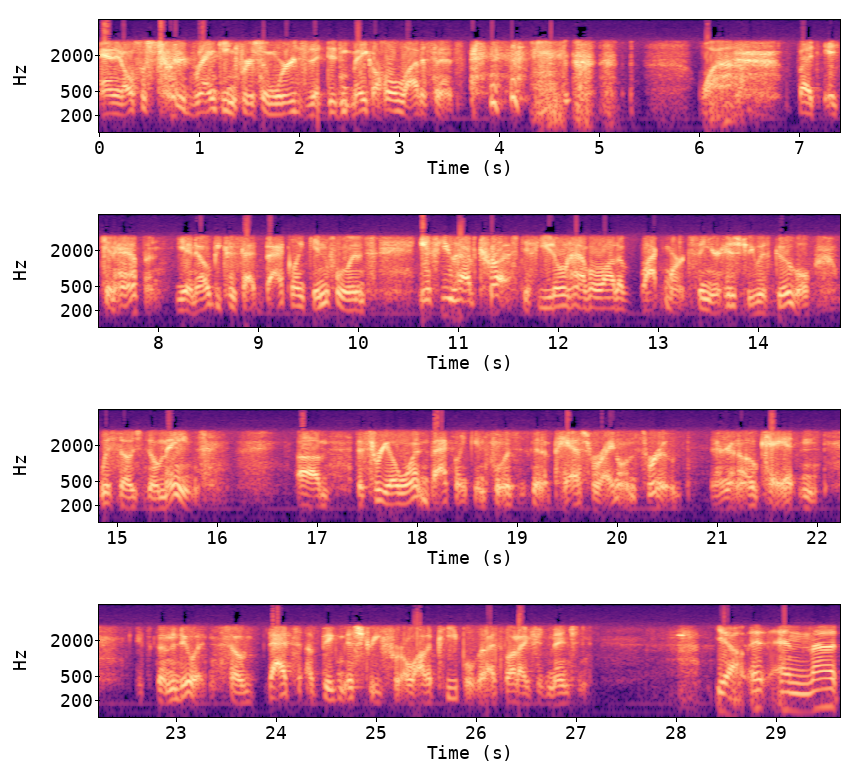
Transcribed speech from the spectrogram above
And it also started ranking for some words that didn't make a whole lot of sense. wow. But it can happen, you know, because that backlink influence, if you have trust, if you don't have a lot of black marks in your history with Google with those domains, um, the 301 backlink influence is going to pass right on through. They're going to okay it, and it's going to do it. So that's a big mystery for a lot of people that I thought I should mention. Yeah, and that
